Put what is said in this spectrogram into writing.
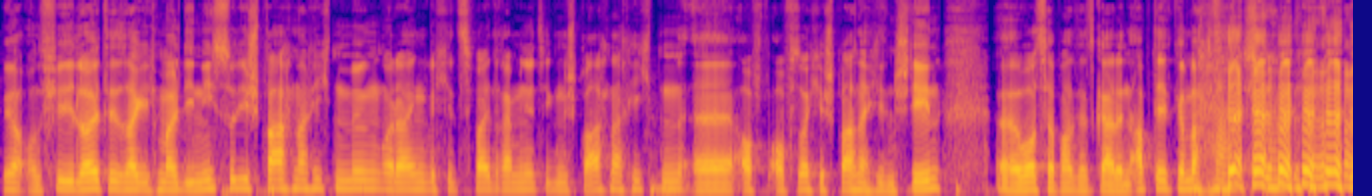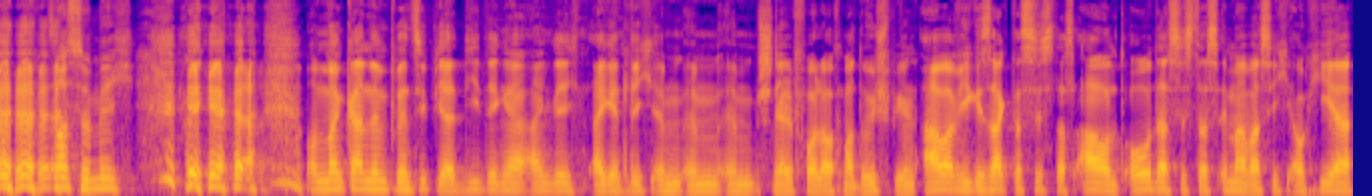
Ja, und für die Leute, sage ich mal, die nicht so die Sprachnachrichten mögen oder irgendwelche zwei, dreiminütigen Sprachnachrichten äh, auf, auf solche Sprachnachrichten stehen, äh, WhatsApp hat jetzt gerade ein Update gemacht. Ja, stimmt. das war's für mich. ja. Und man kann im Prinzip ja die Dinge eigentlich, eigentlich im, im, im Schnellvorlauf mal durchspielen. Aber wie gesagt, das ist das A und O, das ist das immer, was ich auch hier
